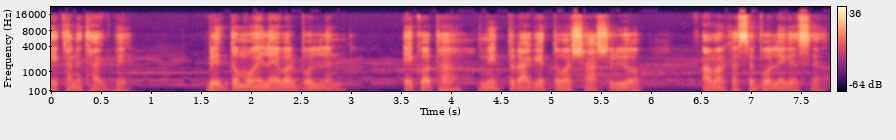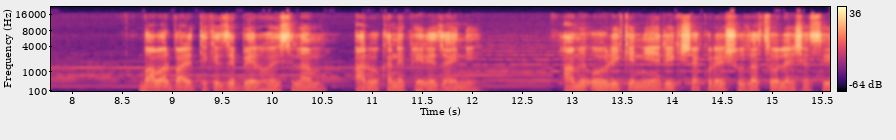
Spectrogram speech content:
এখানে থাকবে। বৃদ্ধ মহিলা এবার বললেন, এ কথা মৃত্যুর আগে তোমার শাশুড়িও আমার কাছে বলে গেছে, বাবার বাড়ি থেকে যে বের হয়েছিলাম আর ওখানে ফিরে যাইনি। আমি ওরিকে নিয়ে রিক্সা করে সোজা চলে এসেছি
